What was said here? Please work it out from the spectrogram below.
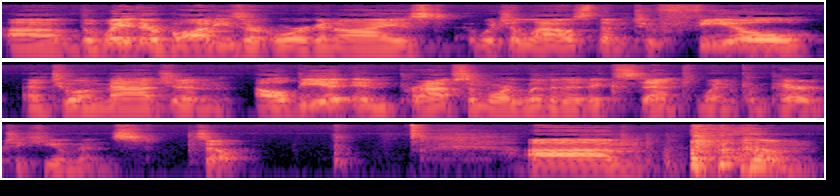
uh, the way their bodies are organized, which allows them to feel and to imagine, albeit in perhaps a more limited extent when compared to humans. So um,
